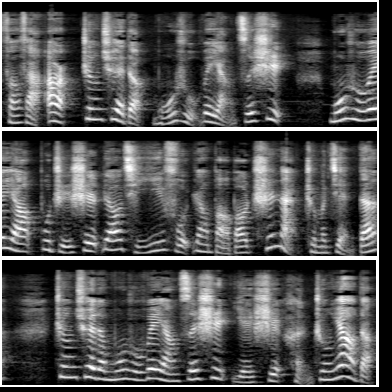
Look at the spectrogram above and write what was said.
方法二：正确的母乳喂养姿势。母乳喂养不只是撩起衣服让宝宝吃奶这么简单，正确的母乳喂养姿势也是很重要的。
